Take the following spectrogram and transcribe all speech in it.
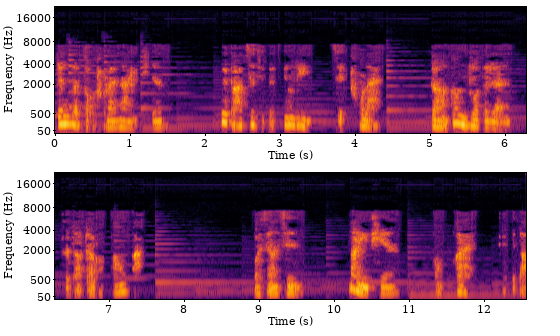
真的走出来那一天，会把自己的经历写出来，让更多的人知道这个方法。我相信那一天很快就会到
